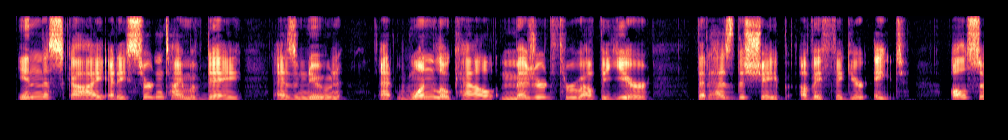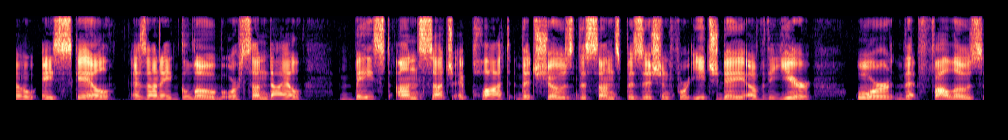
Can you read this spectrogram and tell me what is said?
in the sky at a certain time of day, as noon, at one locale measured throughout the year that has the shape of a figure 8. Also, a scale, as on a globe or sundial, based on such a plot that shows the sun's position for each day of the year or that follows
